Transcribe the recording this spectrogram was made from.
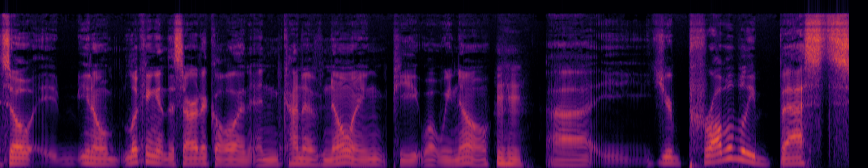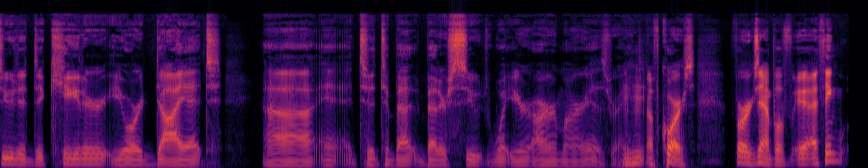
so, you know, looking at this article and, and kind of knowing, Pete, what we know, hmm uh, you're probably best suited to cater your diet uh, to, to be- better suit what your RMR is, right? Mhm, Of course. For example, if, I think,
